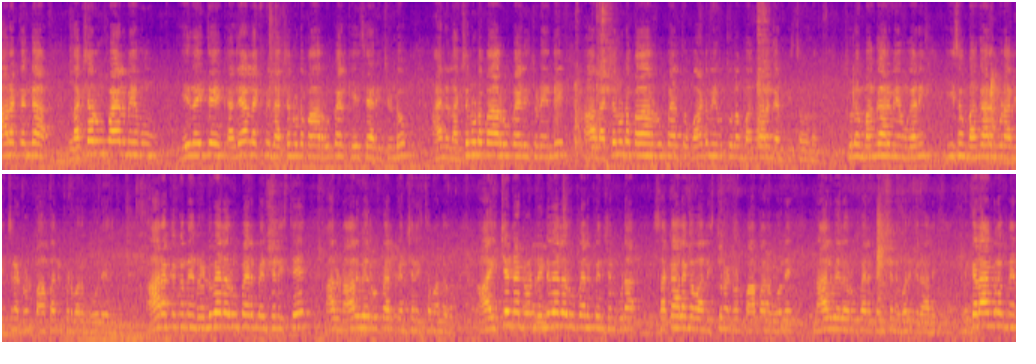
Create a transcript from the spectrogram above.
ఆ రకంగా లక్ష రూపాయలు మేము ఏదైతే కళ్యాణ లక్ష్మి లక్ష నూట పదహారు రూపాయలు కేసీఆర్ ఇచ్చిండో ఆయన లక్ష నూట పదహారు రూపాయలు ఇచ్చుడైంది? ఆ లక్ష నూట పదహారు రూపాయలతో పాటు మేము తులం బంగారం కల్పిస్తామన్నారు. తులం బంగారం ఏమో కానీ ఈసం బంగారం కూడా వాళ్ళు ఇచ్చినటువంటి పాపాన్ని ఇప్పటి వరకు పోలేదు. ఆ రకంగా మేము రెండు వేల రూపాయల పెన్షన్ ఇస్తే వాళ్ళు నాలుగు వేల రూపాయల పెన్షన్ ఇస్తామన్నారు. ఆ ఇచ్చేటటువంటి రెండు వేల రూపాయల పెన్షన్ కూడా సకాలంగా వాళ్ళు ఇస్తున్నటువంటి పాపాన పోలే నాలుగు వేల రూపాయల పెన్షన్ ఎవరికి రాలేదు వికలాంగులకు మేము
